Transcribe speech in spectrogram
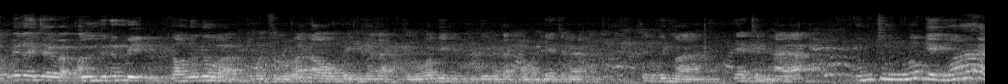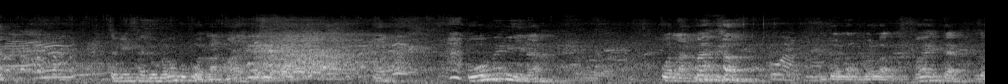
มันไม่เคยเจอแบบหมาคือนั่งบินลองนึกดูอะสมมติว่าเราบินมาจากสมมติว่าบินบินมาจากต่างประเทศใช่ไหมซึ่งบินมาเนี่ยถึงไทยแล้วน้องจุงลูกเก่งมากจะมีใครรู้ไหมว่ากูปวดหลังมากกูไม่มีนะปวดหลังมากครับ ปวดบนหลังบนหลังไม่แต่แต่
